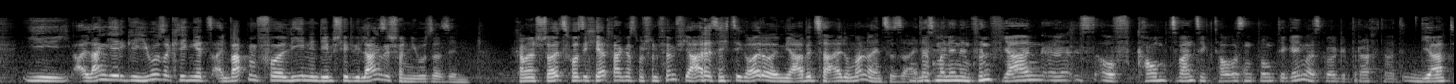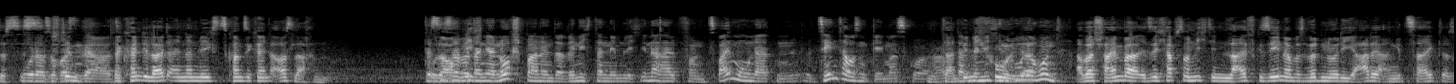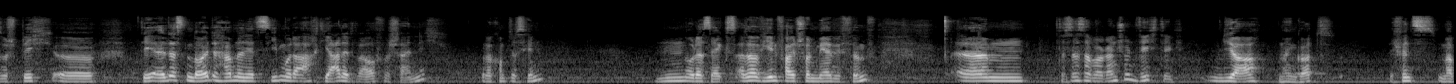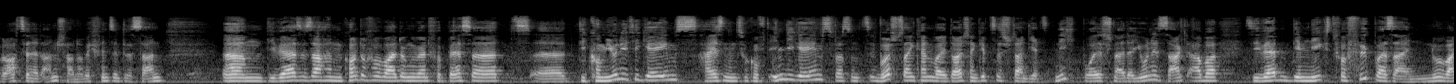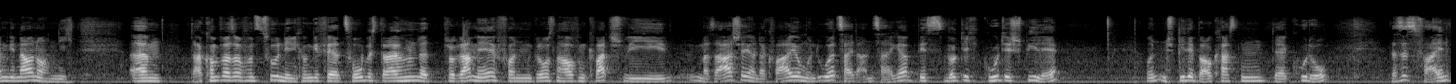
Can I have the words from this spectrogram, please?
langjährige User kriegen jetzt ein Wappen verliehen, in dem steht, wie lange sie schon User sind. Kann man stolz vor sich hertragen, dass man schon fünf Jahre 60 Euro im Jahr bezahlt, um online zu sein. Dass man in den fünf Jahren äh, es auf kaum 20.000 Punkte Gamerscore gebracht hat. ja, das ist Oder sowas in der Art. Da können die Leute einen dann wenigstens konsequent auslachen. Das Oder ist aber nicht. dann ja noch spannender, wenn ich dann nämlich innerhalb von zwei Monaten 10.000 Gamerscore habe. Dann, bin ich, cool, ein cooler ja. Hund. Aber scheinbar, also ich habe es noch nicht in Live gesehen, aber es würden nur die Jahre angezeigt. Also sprich, äh, die ältesten Leute haben dann jetzt sieben oder acht Jahre drauf wahrscheinlich. Oder kommt das hin? Hm, Oder sechs. Also auf jeden Fall schon mehr wie fünf. Ähm, Das ist aber ganz schön wichtig. ja, mein Gott. Ich finde es, man braucht es ja nicht anschauen, aber ich finde es interessant. Ähm, diverse Sachen, Kontoverwaltungen werden verbessert. Äh, die Community Games heißen in Zukunft Indie Games, was uns wurscht sein kann, weil in Deutschland gibt es das Stand jetzt nicht. Boris Schneider-Jonas sagt aber, sie werden demnächst verfügbar sein. Nur wann genau noch nicht. Ähm, da kommt was auf uns zu, nämlich ungefähr 200 bis 300 Programme von großen Haufen Quatsch wie Massage und Aquarium und Uhrzeitanzeiger bis wirklich gute Spiele und ein Spielebaukasten, der Kudo. Das ist fein.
